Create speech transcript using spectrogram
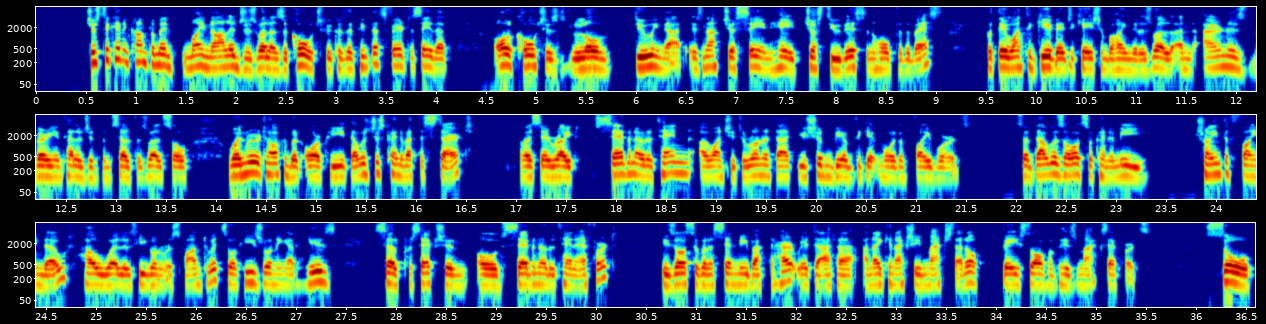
just to kind of complement my knowledge as well as a coach, because I think that's fair to say that all coaches love doing that. Is not just saying, hey, just do this and hope for the best, but they want to give education behind it as well. And Aaron is very intelligent himself as well. So when we were talking about RPE, that was just kind of at the start. If I say, right, seven out of 10, I want you to run at that, you shouldn't be able to get more than five words. So that was also kind of me trying to find out how well is he going to respond to it. So if he's running at his self perception of seven out of 10 effort, he's also going to send me back the heart rate data and I can actually match that up based off of his max efforts. So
